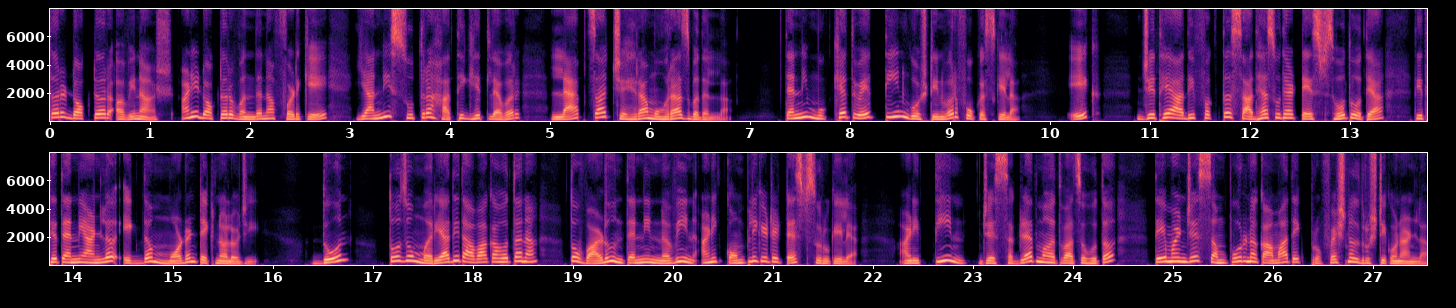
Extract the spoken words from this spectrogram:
तर डॉक्टर अविनाश आणि डॉक्टर वंदना फडके यांनी सूत्र हाती घेतल्यावर लॅबचा चेहरा मोहराच बदलला. त्यांनी मुख्यत्वे तीन गोष्टींवर फोकस केला. एक जिथे आधी फक्त साध्यासुध्या टेस्ट्स होत होत्या तिथे त्यांनी आणलं एकदम मॉडर्न टेक्नॉलॉजी दोन तो जो मर्यादित आवाका होता ना तो वाढून त्यांनी नवीन आणि कॉम्प्लिकेटेड टेस्ट सुरू केल्या. आणि तीन जे सगळ्यात महत्त्वाचं होतं ते म्हणजे संपूर्ण कामात एक प्रोफेशनल दृष्टिकोन आणला.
